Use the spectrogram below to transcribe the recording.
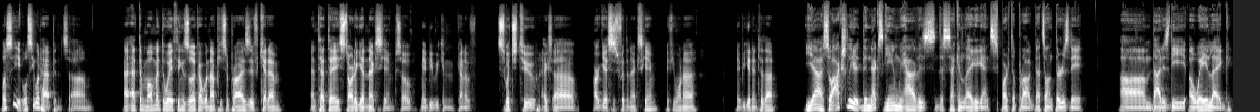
we'll see. We'll see what happens. Um, at, at, the moment, the way things look, I would not be surprised if Kerem and Tete start again next game. So maybe we can kind of switch to uh, our guesses for the next game if you want to maybe get into that. Yeah, so actually, the next game we have is the second leg against Sparta Prague. That's on Thursday. Um, that is the away leg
